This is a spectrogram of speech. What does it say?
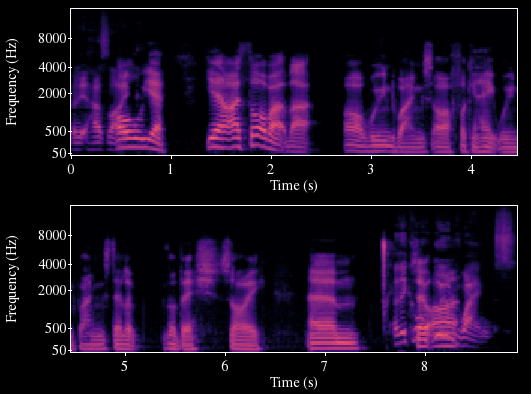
and it has like. Oh yeah, yeah. I thought about that. Oh, wound wangs. Oh, I fucking hate wound wangs. They look rubbish. Sorry. Um, are they so called I- wound wangs?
